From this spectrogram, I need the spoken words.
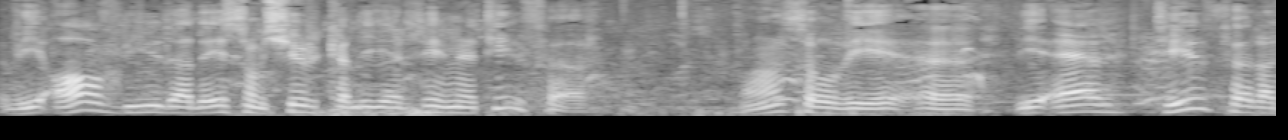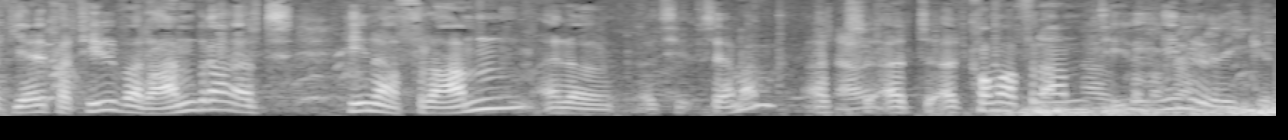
vi avbildar det som kyrkan egentligen är till för. Ja, så vi, eh, vi är till för att hjälpa till varandra att hinna fram, eller säger man? Att, att, att komma fram till himmelriket.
